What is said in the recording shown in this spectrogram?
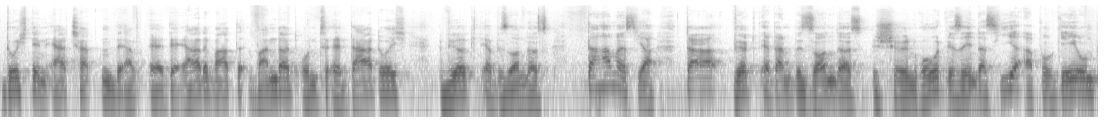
durch den Erdschatten der, äh, der Erde wandert und äh, dadurch wirkt er besonders. Da haben wir es ja. Da wirkt er dann besonders schön rot. Wir sehen das hier, Apogeum,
